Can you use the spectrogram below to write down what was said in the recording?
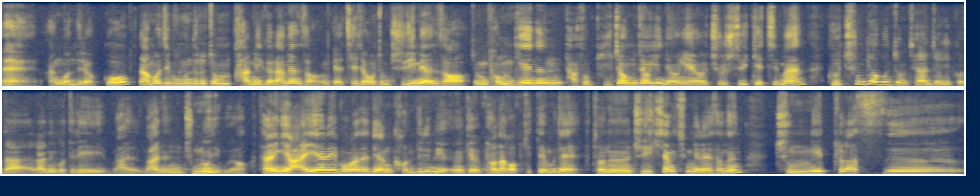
예, 안 건드렸고 나머지 부분들은 좀 감익을 하면서 그러니까 재정을 좀 줄이면서 좀 경기에는 다소 부정적인 영향을 줄 수 있겠지만 그 충격은 좀 제한적일 거다라는 것들이 마- 많은 중론이고요. 다행히 IRA 법안에 대한 건드림이 변화가 없기 때문에 저는 주식시장 측면에서는 중립 플러스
